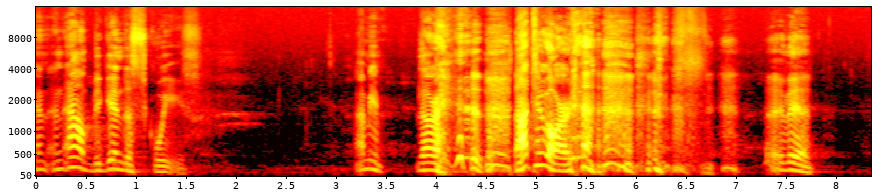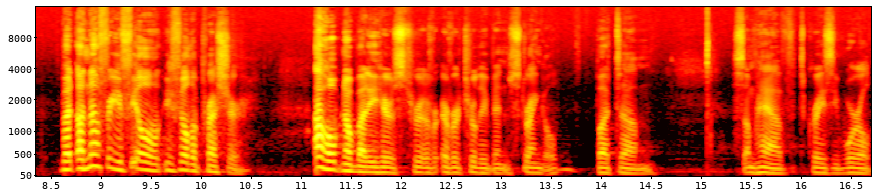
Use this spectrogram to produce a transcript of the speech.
And, and now begin to squeeze. I mean, all right. Not too hard. Amen. But enough for you feel you feel the pressure. I hope nobody here has ever, ever truly been strangled, but um, some have. It's a crazy world.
